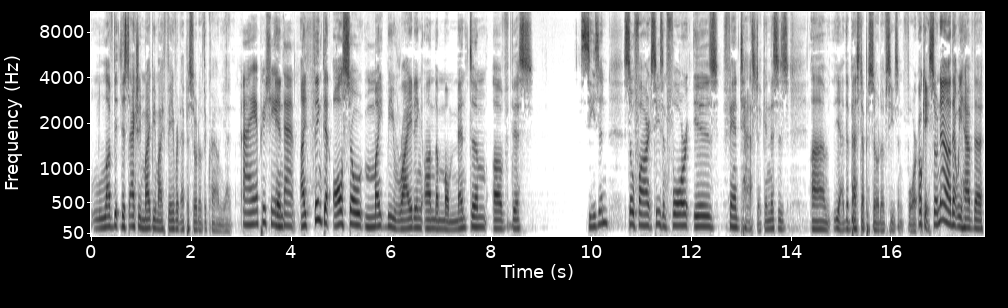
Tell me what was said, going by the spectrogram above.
loved it. This actually might be my favorite episode of The Crown yet. I appreciate And that. I think that also might be riding on the momentum of this season so far. Season four is fantastic, and this is, um, yeah, the best episode of season four. Okay, so now that we have the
